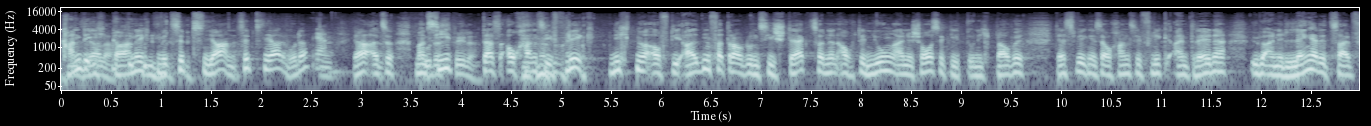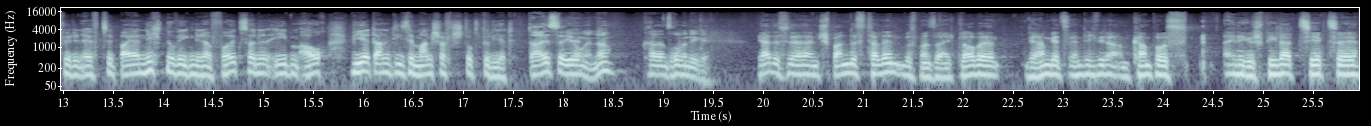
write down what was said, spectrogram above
kannte ich gar nicht, mit 17 Jahren. 17 Jahre, oder? Ja. ja also man Guter sieht, Spieler. dass auch Hansi Flick nicht nur auf die Alten vertraut und sie stärkt, sondern auch den Jungen eine Chance gibt. Und ich glaube, deswegen ist auch Hansi Flick ein Trainer über eine längere Zeit für den FC Bayern, nicht nur wegen den Erfolg, sondern eben auch, wie er dann diese Mannschaft strukturiert. Da ist der Junge, ne? Karl-Heinz Rummenigge. Ja, das ist ein spannendes Talent, muss man sagen. Ich glaube, wir haben jetzt endlich wieder am Campus einige Spieler, Zirkzee,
